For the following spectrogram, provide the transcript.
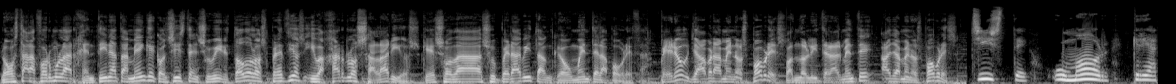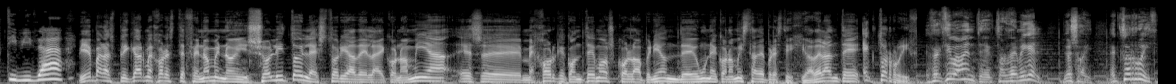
Luego está la fórmula argentina también, que consiste en subir todos los precios y bajar los salarios, que eso da superávit aunque aumente la pobreza. Pero ya habrá menos pobres, cuando literalmente haya menos pobres. Chiste, humor, creatividad. Bien, para explicar mejor este fenómeno insólito en la historia de la economía, es eh, mejor que contemos con la opinión de un economista de prestigio. Adelante, Héctor Ruiz. Efectivamente, Héctor de Miguel, yo soy Héctor Ruiz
